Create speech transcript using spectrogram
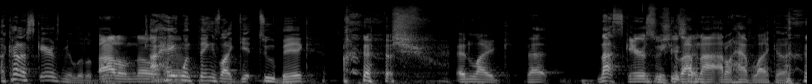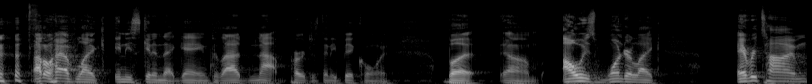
It kind of scares me a little bit. I don't know, I hate when things like get too big, and like that. Not scares me because I'm not. I don't have like a. I don't have like any skin in that game because I've not purchased any Bitcoin. But um, I always wonder like every time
